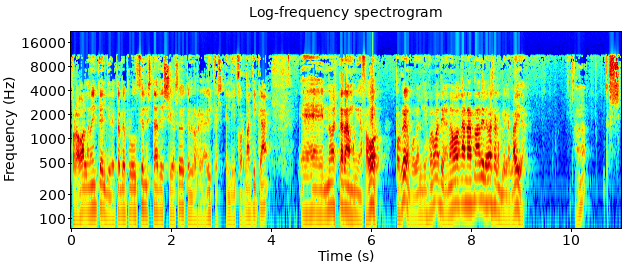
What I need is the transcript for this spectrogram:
Probablemente el director de producción está deseoso de que lo realices. El de informática eh, no estará muy a favor. ¿Por qué? Porque el de informática no va a ganar nada y le vas a complicar la vida. Ah, pues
